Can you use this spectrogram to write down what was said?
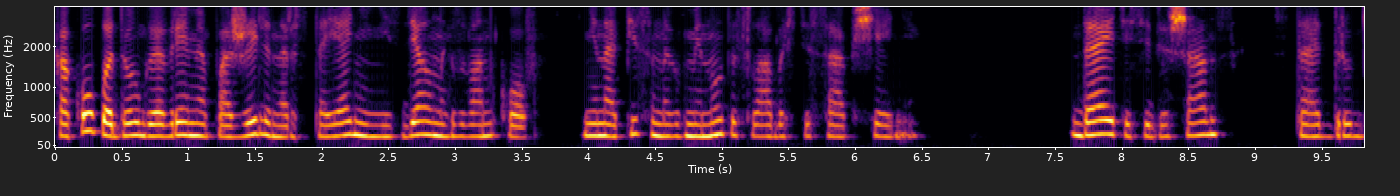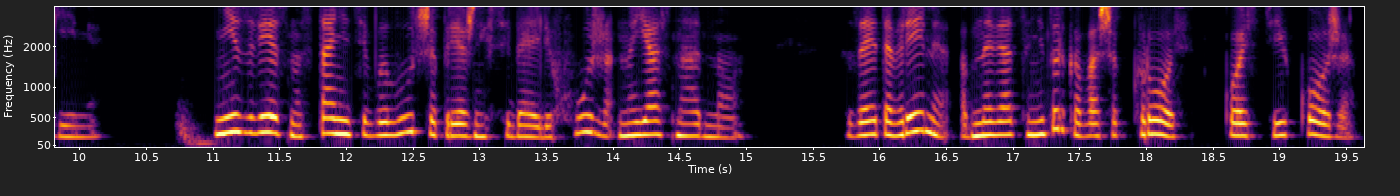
как оба долгое время пожили на расстоянии не сделанных звонков, не написанных в минуты слабости сообщений. Дайте себе шанс стать другими. Неизвестно, станете вы лучше прежних себя или хуже, но ясно одно. За это время обновятся не только ваша кровь, кости и кожа,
